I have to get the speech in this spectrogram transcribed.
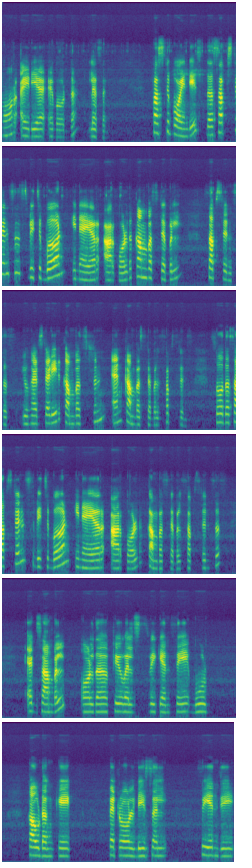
more idea about the lesson first point is the substances which burn in air are called combustible substances. You had studied combustion and combustible substance. So the substance which burn in air are called combustible substances. Example, all the fuels we can say wood, cow dung cake, petrol, diesel, CNG,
